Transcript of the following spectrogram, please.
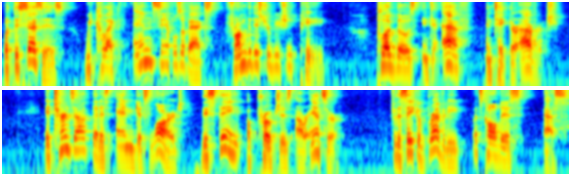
What this says is we collect n samples of x from the distribution p, plug those into f, and take their average. It turns out that as n gets large, this thing approaches our answer. For the sake of brevity, let's call this s.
